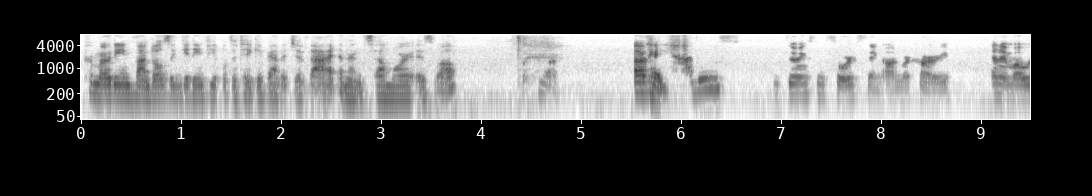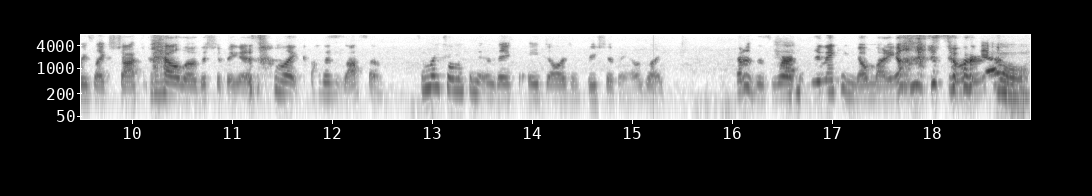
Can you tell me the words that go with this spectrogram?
promoting bundles and getting people to take advantage of that and then sell more as well. Yeah. Okay. I've been doing some sourcing on Mercari and I'm always like shocked by how low the shipping is. I'm like, oh, this is awesome. Someone told me the other day for eight dollars in free shipping. I was like, how does this work? They're they making no money on this or no?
